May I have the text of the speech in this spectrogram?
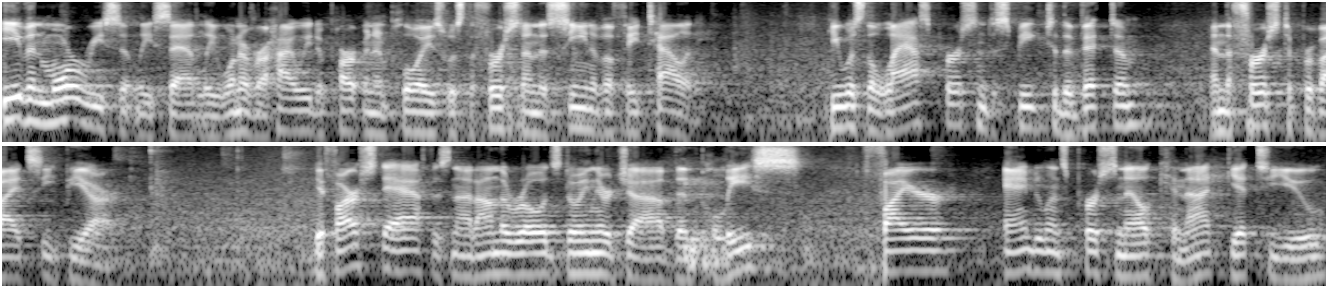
Even more recently, sadly, one of our highway department employees was the first on the scene of a fatality. He was the last person to speak to the victim and the first to provide CPR. If our staff is not on the roads doing their job, then police, fire, ambulance personnel cannot get to you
